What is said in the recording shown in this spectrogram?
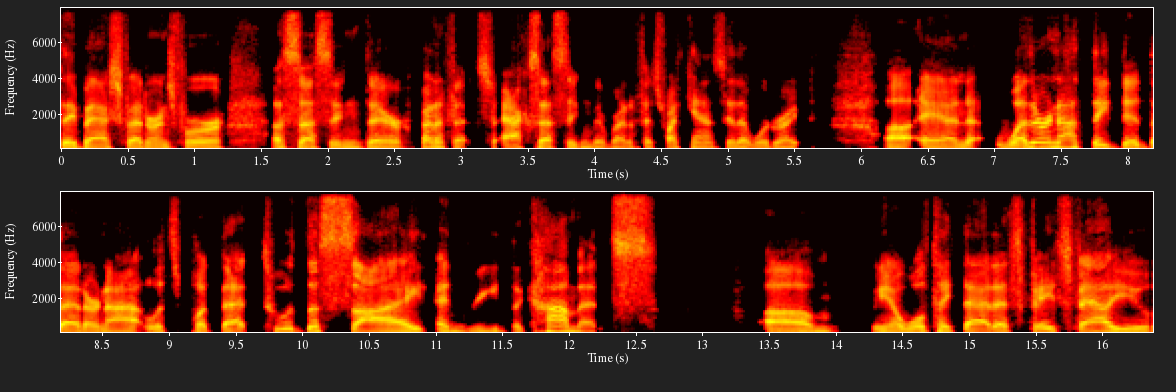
They bash veterans for assessing their benefits, accessing their benefits. Why can't I say that word right? Uh, and whether or not they did that or not, let's put that to the side and read the comments. Um, you know we'll take that as face value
